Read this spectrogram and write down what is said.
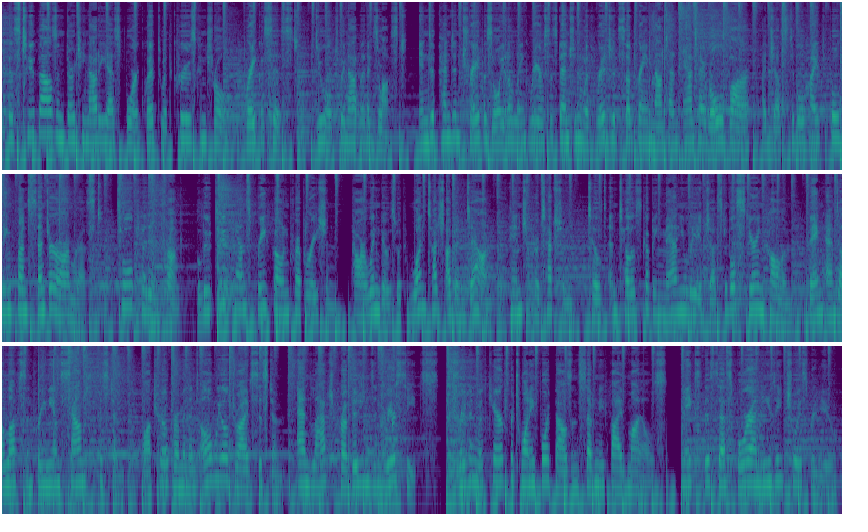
like this 2013 Audi S4 equipped with cruise control, brake assist, dual twin outlet exhaust, independent trapezoidal link rear suspension with rigid subframe mount and anti-roll bar, adjustable height folding front center armrest, toolkit in trunk, Bluetooth hands-free phone preparation, power windows with one-touch up and down, pinch protection, tilt and telescoping manually adjustable steering column, Bang & Olufsen premium sound system, Quattro permanent all-wheel drive system, and latch provisions in rear seats, driven with care for 24,075 miles, makes this S4 an easy choice for you.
